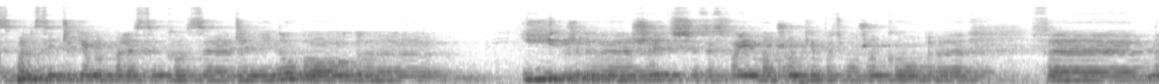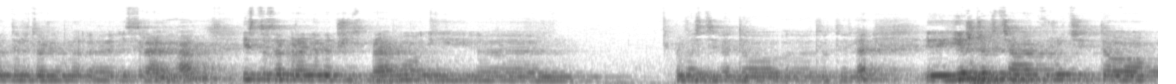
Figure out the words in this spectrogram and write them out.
z Palestyńczykiem lub Palestynką z Dżeninu, bo um, i um, żyć ze swoim małżonkiem bądź małżonką w, na terytorium Izraela. Jest to zabronione przez prawo i Właściwie to, e, to tyle. E, jeszcze chciałam wrócić do,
